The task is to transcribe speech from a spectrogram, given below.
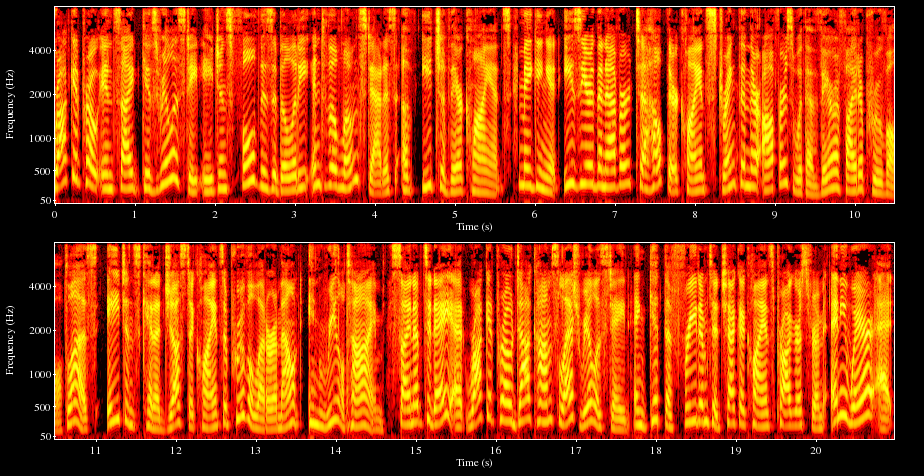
Rocket Pro Insight gives real estate agents full visibility into the loan status of each of their clients, making it easier than ever to help their clients strengthen their offers with a verified approval. Plus, agents can adjust a client's approval letter amount in real time. Sign up today at rocketpro.com/slash real estate and get the freedom to check a client's progress from anywhere at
